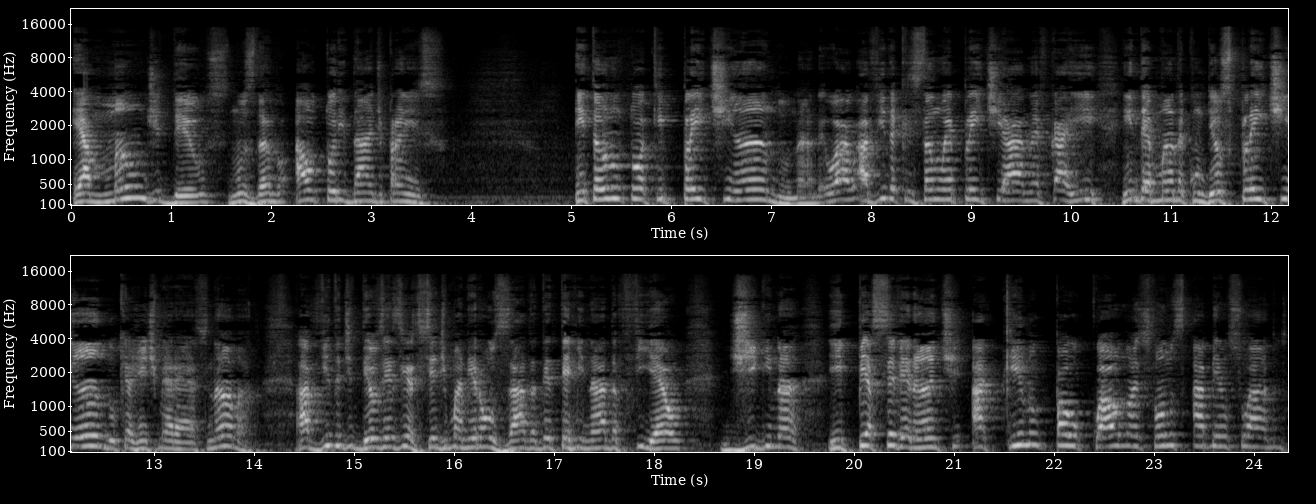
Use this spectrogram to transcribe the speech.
É a mão de Deus nos dando autoridade para isso. Então eu não estou aqui pleiteando nada. A, vida cristã não é pleitear, não é ficar aí em demanda com Deus, pleiteando o que a gente merece. Não, mano. A vida de Deus é exercer de maneira ousada, determinada, fiel, digna e perseverante aquilo para o qual nós fomos abençoados.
